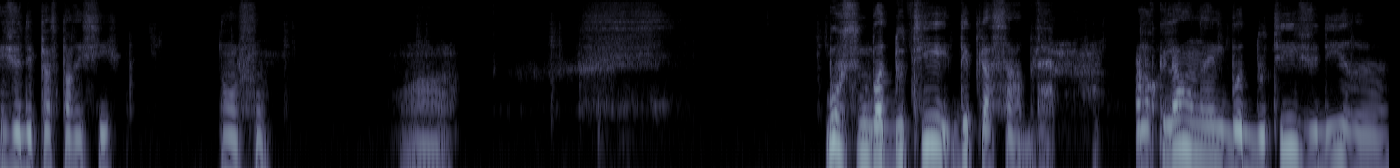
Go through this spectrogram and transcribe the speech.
Et je déplace par ici, dans le fond. Voilà. Bon, c'est une boîte d'outils déplaçable. Alors que là, on a une boîte d'outils, je veux dire, euh,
